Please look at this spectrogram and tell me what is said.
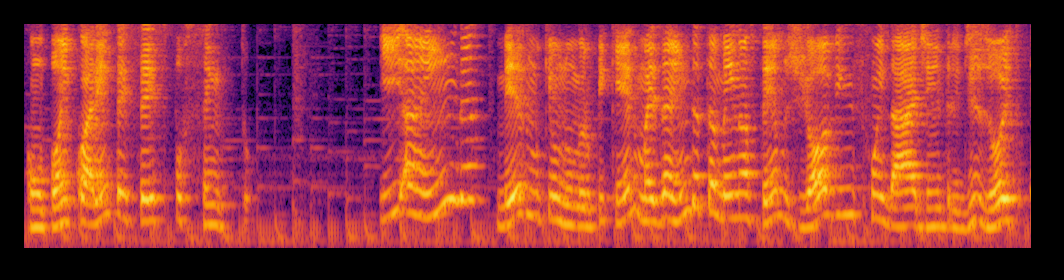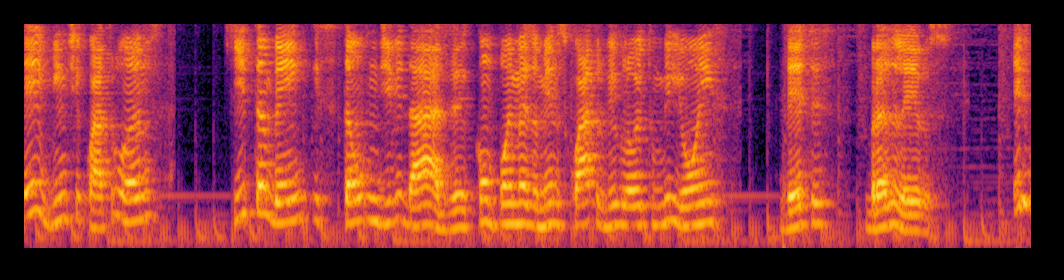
compõe 46%. E ainda, mesmo que um número pequeno, mas ainda também nós temos jovens com idade entre 18 e 24 anos que também estão endividados. E compõe mais ou menos 4,8 milhões desses brasileiros. Ele,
